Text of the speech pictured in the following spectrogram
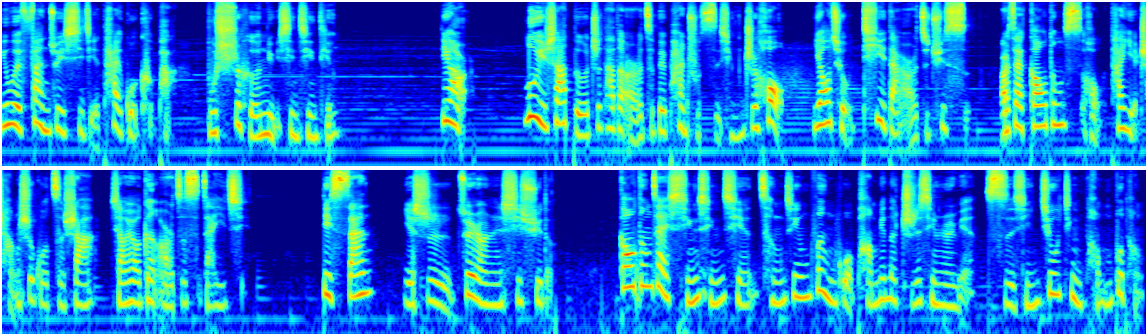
因为犯罪细节太过可怕，不适合女性倾听。第二，路易莎得知她的儿子被判处死刑之后，要求替代儿子去死。而在高登死后，她也尝试过自杀，想要跟儿子死在一起。第三，也是最让人唏嘘的，高登在行刑前曾经问过旁边的执行人员，死刑究竟疼不疼？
